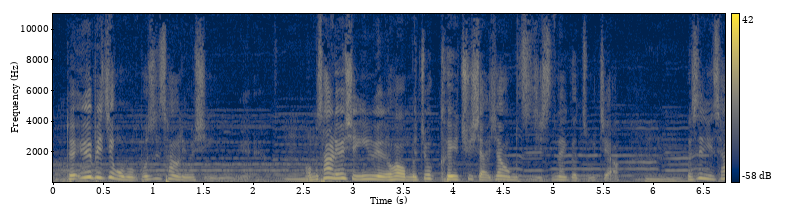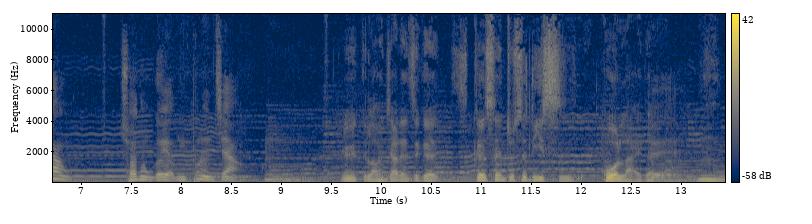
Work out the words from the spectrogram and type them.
哦。对，因为毕竟我们不是唱流行音乐，嗯我们唱流行音乐的话，我们就可以去想象我们自己是那个主角。嗯可是你唱传统歌谣，你不能这样。嗯，因为老人家的这个歌声就是历史过来的嗯。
